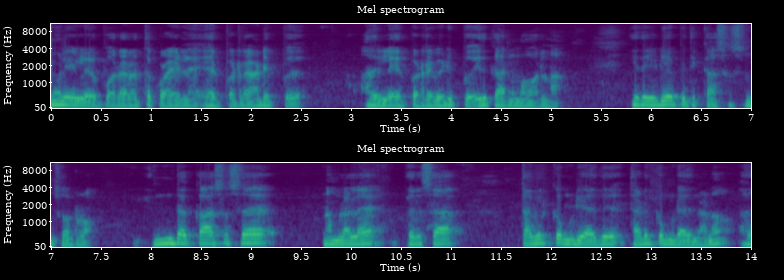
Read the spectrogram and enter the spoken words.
மூலையில் போகிற ரத்த குழாயில் ஏற்படுற அடைப்பு அதில் ஏற்படுற வெடிப்பு இது காரணமாக வரலாம். இதை இடியோபதி காசஸ்ன்னு சொல்கிறோம் இந்த காசஸை நம்மளால் பெருசாக தவிர்க்க முடியாது தடுக்க முடியாதுனாலும் அது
